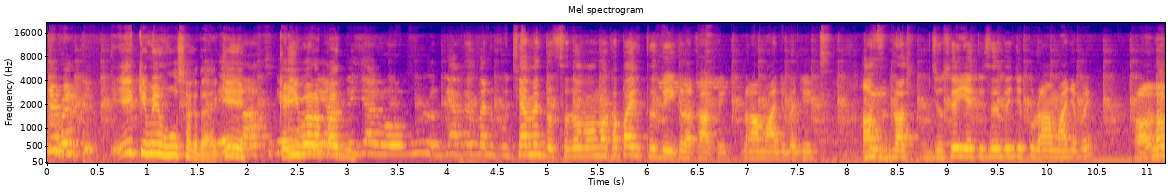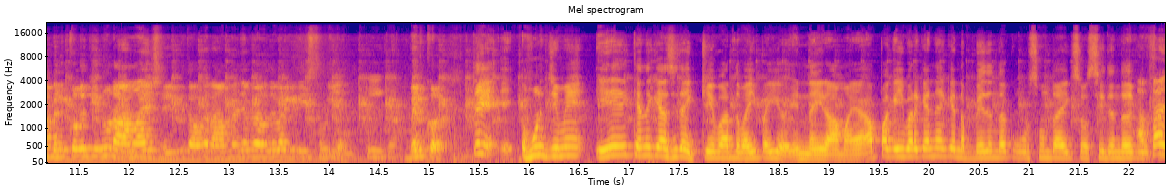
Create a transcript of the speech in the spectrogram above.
ਇਹ ਫਿਰ ਇਹ ਕਿਵੇਂ ਹੋ ਸਕਦਾ ਹੈ ਕਿ ਕਈ ਵਾਰ ਆਪਾਂ ਜਦ ਰੋਗ ਨੂੰ ਲੱਗਿਆ ਫਿਰ ਮੈਨੂੰ ਪੁੱਛਿਆ ਮੈਂ ਦੱਸ ਦਵਾਂ ਮੈਂ ਕਿਹਾ ਭਾਈ ਉੱਥੇ ਦੇਖ ਲਾ ਖਾ ਕੇ ਰਾਮ ਆ ਜਾਵੇ ਦਾ ਜਿਸੇ ਇਹ ਕਿਸੇ ਦੇ ਜੇ ਕੋਈ ਰਾਮ ਆ ਜਾਵੇ। ਹਾਂ ਨਾ ਬਿਲਕੁਲ ਜਿਹਨੂੰ ਰਾਮ ਆਏ ਸਰੀਰ ਦਾ ਉਹਦਾ ਰਾਮ ਮਿਲ ਜਾਵੇ ਉਹਦੇ ਵਰਗੀ ਰੀਸ ਥੋੜੀ ਹੈ ਠੀਕ ਹੈ ਬਿਲਕੁਲ। ਤੇ ਹੁਣ ਜਿਵੇਂ ਇਹ ਕਹਿੰਦੇ ਕਿ ਅਸੀਂ ਤਾਂ ਇੱਕੇ ਵਾਰ ਦਵਾਈ ਪਾਈ ਹੋਏ ਇੰਨਾ ਹੀ ਆਰਾਮ ਆਇਆ। ਆਪਾਂ ਕਈ ਵਾਰ ਕਹਿੰਦੇ ਆ ਕਿ 90 ਦਿਨ ਦਾ ਕੋਰਸ ਹੁੰਦਾ 180 ਦਿਨ ਦਾ ਕੋਰਸ ਆਪਾਂ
